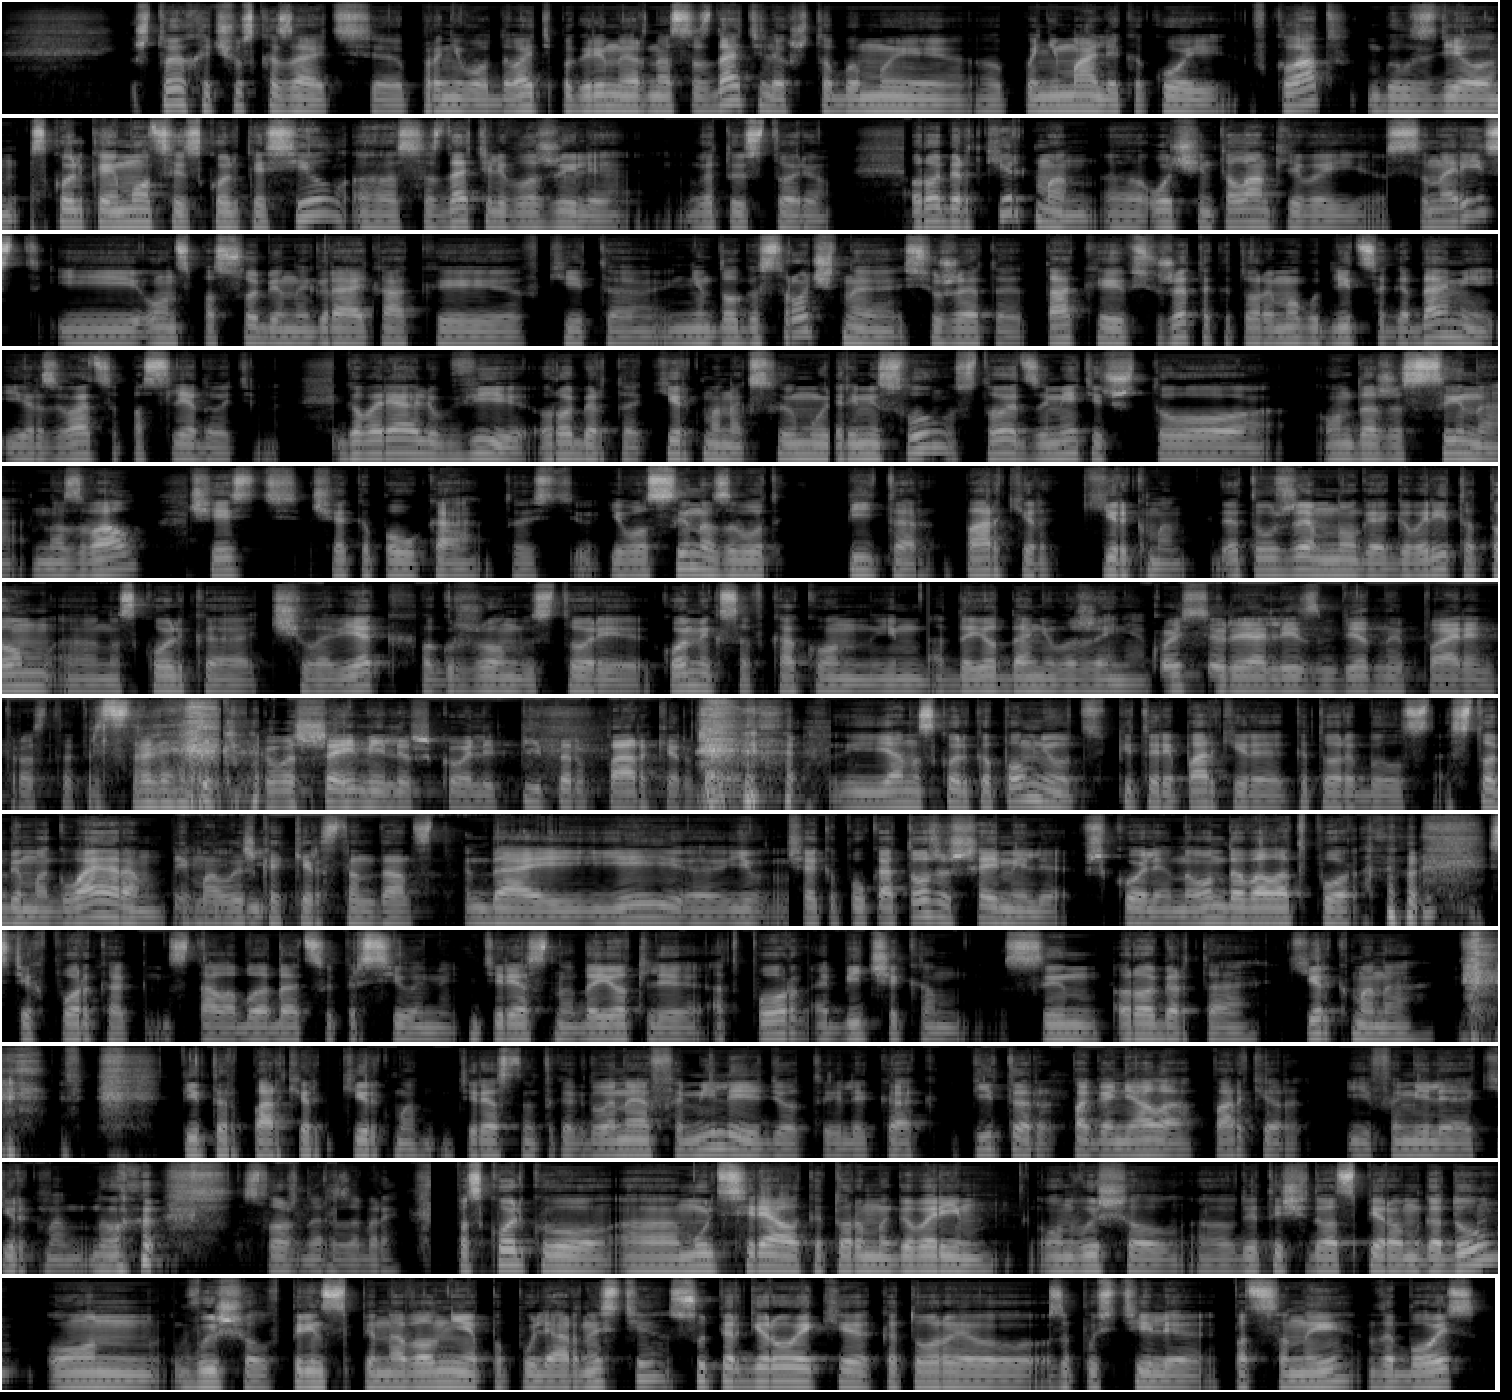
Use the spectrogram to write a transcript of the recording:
Что я хочу сказать э, про него? Давайте поговорим, наверное, о создателях, чтобы мы э, понимали, какой вклад был сделан, сколько эмоций, сколько сил э, создатели вложили в эту историю. Роберт Киркман очень талантливый сценарист, и он способен играть как и в какие-то недолгосрочные сюжеты, так и в сюжеты, которые могут длиться годами и развиваться последовательно. Говоря о любви Роберта Киркмана к своему ремеслу, стоит заметить, что он даже сына назвал в честь Человека-паука. То есть его сына зовут Питер Паркер Киркман. Это уже многое говорит о том, э, насколько человек погружен в истории комиксов, как он им отдает дань уважения. Какой сюрреализм, бедный парень. Просто представляете, как его шеймили в школе. Питер Паркер, Я, насколько помню, вот в Питере Паркере, который был с Тоби Магуайром. И малышка Кирстен Данст. Да, и ей э, Человека-паука тоже шеймили в школе, но он давал отпор с тех пор, как стал обладать суперсилами. Интересно, дает ли отпор обидчиком сын Роберта Киркмана, Питер Паркер Киркман. Интересно, это как двойная фамилия идет или как Питер погоняла Паркер и фамилия Киркман. Ну, сложно разобрать. Поскольку э, мультсериал, о котором мы говорим, он вышел э, в 2021 году, он вышел, в принципе, на волне популярности супергероики, которую запустили пацаны, The Boys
